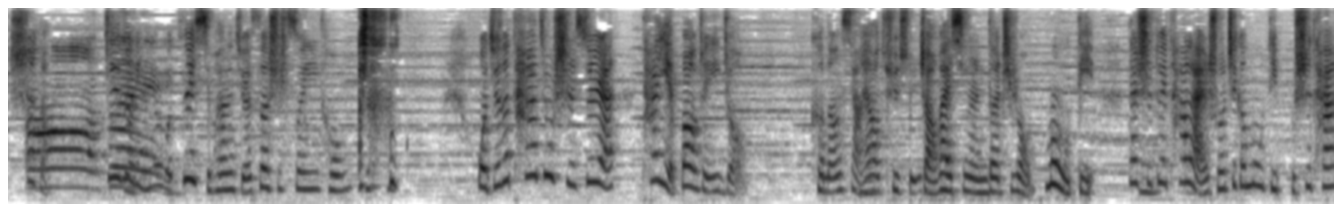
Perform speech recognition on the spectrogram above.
是的，这个里面我最喜欢的角色是孙一通。我觉得他就是虽然他也抱着一种可能想要去寻找外星人的这种目的。但是对他来说，这个目的不是他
